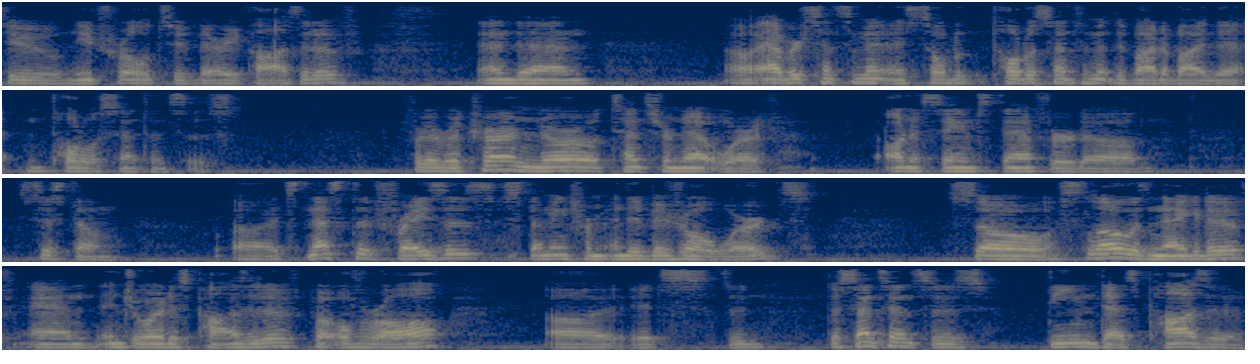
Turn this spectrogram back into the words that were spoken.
to neutral to very positive. And then uh, average sentiment is total, total sentiment divided by the total sentences for the recurrent neural tensor network on the same Stanford uh, system, uh, it's nested phrases stemming from individual words. So slow is negative and enjoyed is positive, but overall, uh, it's the, the sentence is deemed as positive,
